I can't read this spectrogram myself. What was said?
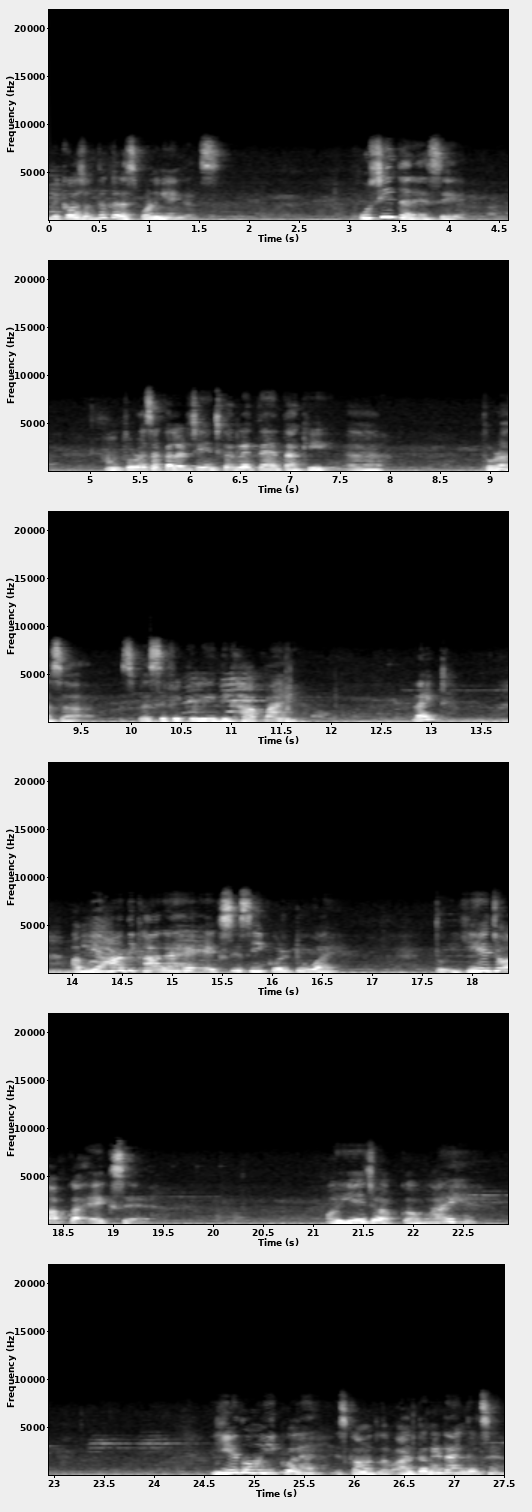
because of the corresponding angles उसी तरह से हम थोड़ा सा कलर चेंज कर लेते हैं ताकि थोड़ा सा स्पेसिफिकली दिखा पाएँ। राइट अब यहाँ दिखा रहा है x is equal to y तो ये जो आपका एक्स है और ये जो आपका वाई है, ये दोनों इक्वल हैं, इसका मतलब अल्टरनेट एंगल्स हैं।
